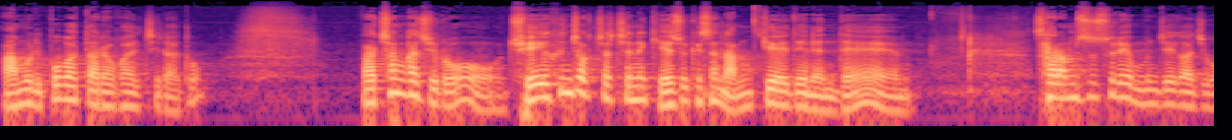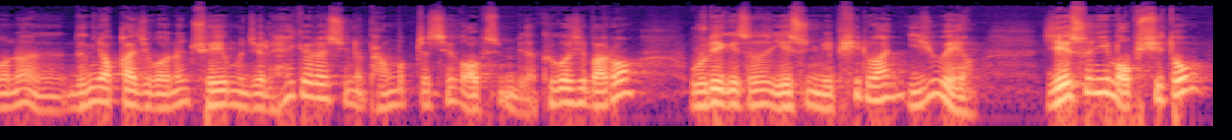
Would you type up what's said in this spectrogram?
아무리 뽑았다라고 할지라도. 마찬가지로 죄의 흔적 자체는 계속해서 남게 되는데 사람 스스로의 문제 가지고는 능력 가지고는 죄의 문제를 해결할 수 있는 방법 자체가 없습니다. 그것이 바로 우리에게 있어서 예수님이 필요한 이유예요. 예수님 없이도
